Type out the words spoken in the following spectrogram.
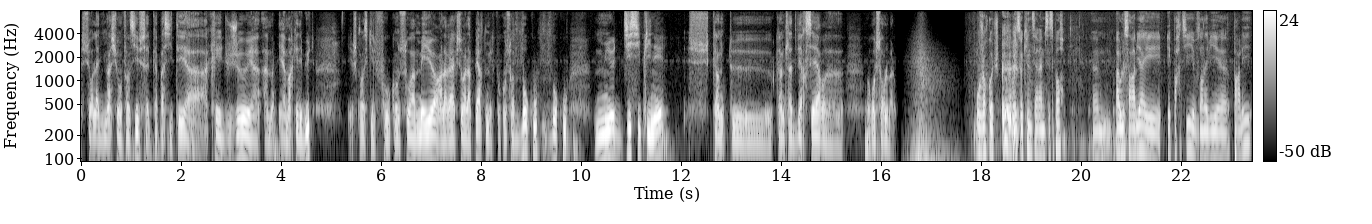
sur l'animation offensive, cette capacité à, créer du jeu et à, marquer des buts. Et je pense qu'il faut qu'on soit meilleur à la réaction à la perte, mais il faut qu'on soit beaucoup, beaucoup mieux discipliné quand, euh, quand l'adversaire euh, ressort le ballon. Bonjour coach, Fabrice Hawkins, RMC Sport. Pablo Sarabia est, parti et vous en aviez parlé.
